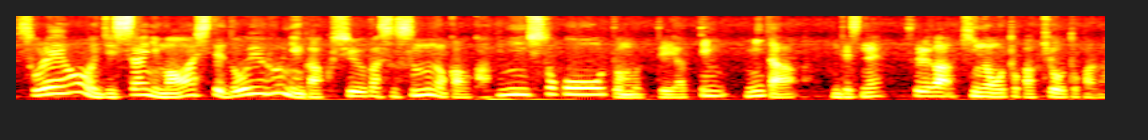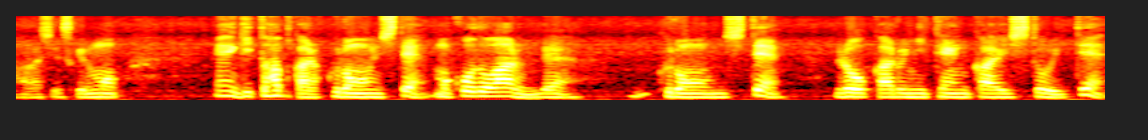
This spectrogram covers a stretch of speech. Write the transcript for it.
それを実際に回してどういうふうに学習が進むのかを確認しとこうと思ってやってみたんですね。それが昨日とか今日とかの話ですけども、えー、GitHub からクローンして、もうコードがあるんで、クローンして、ローカルに展開しといて、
